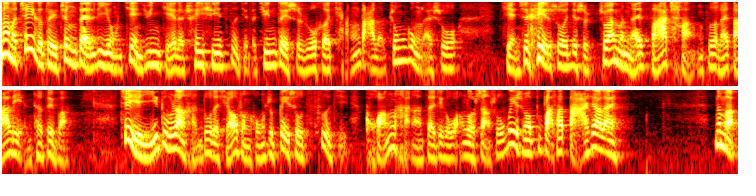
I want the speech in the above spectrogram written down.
那么这个对正在利用建军节来吹嘘自己的军队是如何强大的中共来说，简直可以说就是专门来砸场子、来打脸的，对吧？这也一度让很多的小粉红是备受刺激，狂喊啊，在这个网络上说为什么不把它打下来？那么，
